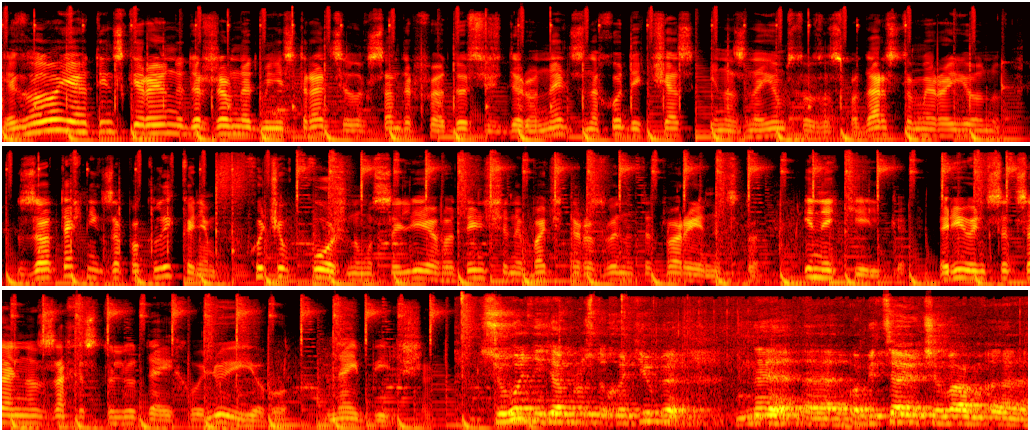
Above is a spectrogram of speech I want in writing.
Як голова Яготинської районної державної адміністрації Олександр Феодосіч Деронець знаходить час і на знайомство з господарствами району. Зоотехнік за покликанням хоче в кожному селі Яготинщини бачити розвинуте тваринництво І не тільки. Рівень соціального захисту людей хвилює його найбільше. Сьогодні я просто хотів би, не е, обіцяючи вам е,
